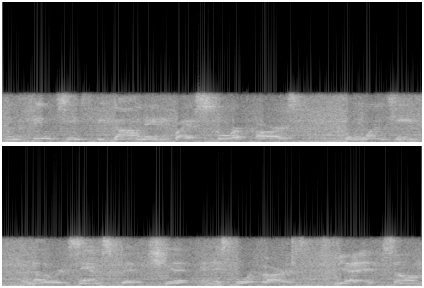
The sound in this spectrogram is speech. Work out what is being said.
when the field seems to be dominated by a score of cars from one team? In other words, Sam Schmidt Schmidt and his four cars. Yeah, it's um,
